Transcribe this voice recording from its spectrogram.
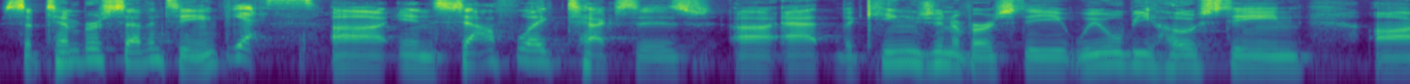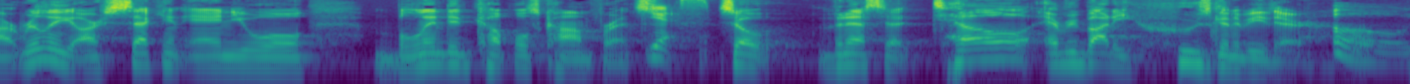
September 17th. Yes. Uh, in Southlake, Texas, uh, at the King's University, we will be hosting uh, really our second annual Blended Couples Conference. Yes. So, Vanessa, tell everybody who's going to be there. Oh,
